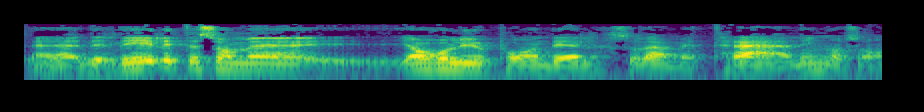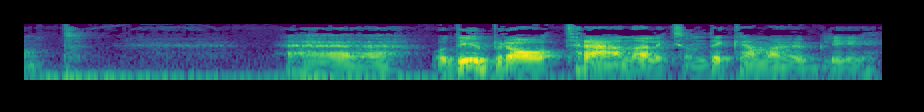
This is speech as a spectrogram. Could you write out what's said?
Eh, det, det är lite som, eh, jag håller ju på en del sådär med träning och sånt. Eh, och det är ju bra att träna liksom, det kan man ju bli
